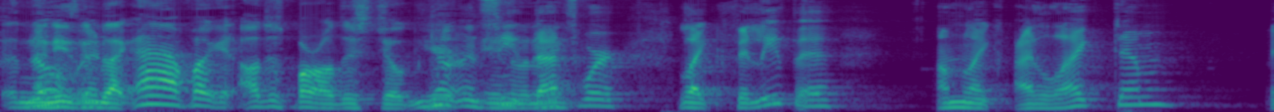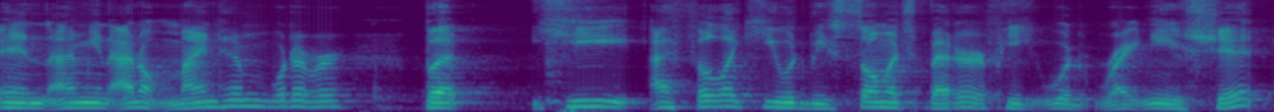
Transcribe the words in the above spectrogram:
then Mm-hmm. No, he's gonna be like, ah, fuck it, I'll just borrow this joke here. know, and You see, what I that's mean? where, like Felipe, I'm like, I liked him, and I mean, I don't mind him, whatever. But he, I feel like he would be so much better if he would write me shit.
